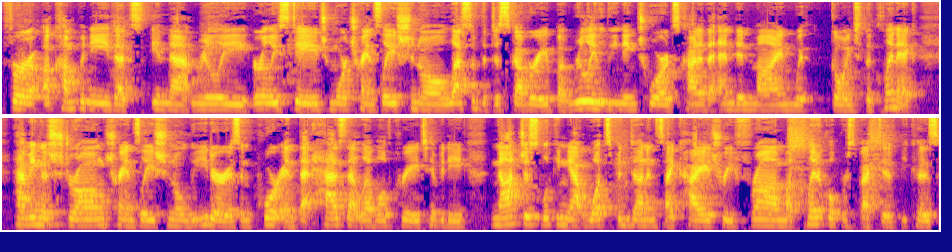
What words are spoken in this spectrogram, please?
for a company that's in that really early stage, more translational, less of the discovery, but really leaning towards kind of the end in mind with going to the clinic, having a strong translational leader is important that has that level of creativity, not just looking at what's been done in psychiatry from a clinical perspective, because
